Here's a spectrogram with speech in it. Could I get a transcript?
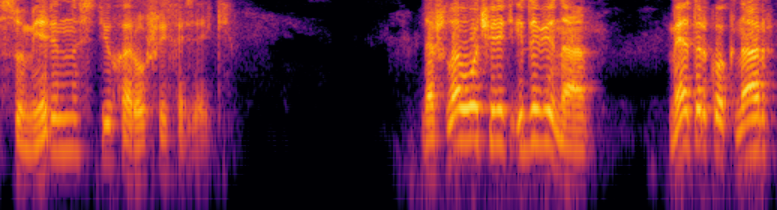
с умеренностью хорошей хозяйки. Дошла очередь и до вина. Мэтр Кокнар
